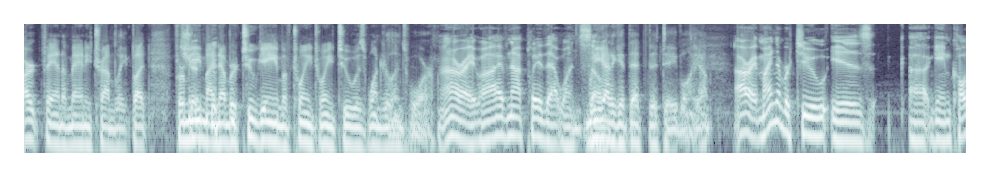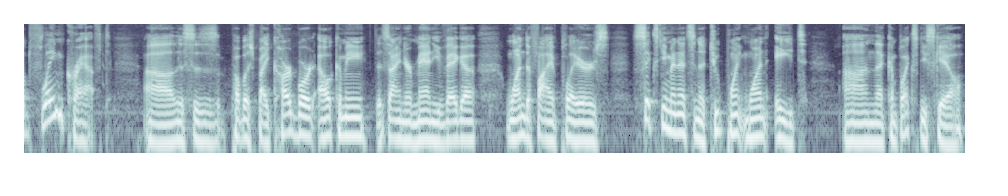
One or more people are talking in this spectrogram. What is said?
art fan of Manny Trembley, but for me, my number two game of 2022 was Wonderland's War. All right. Well, I have not played that one. So We got to get that to the table. Yeah. All right, my number two is a game called Flamecraft. Uh, this is published by Cardboard Alchemy, designer Manny Vega, one to five players, 60 minutes and a 2.18 on the complexity scale.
